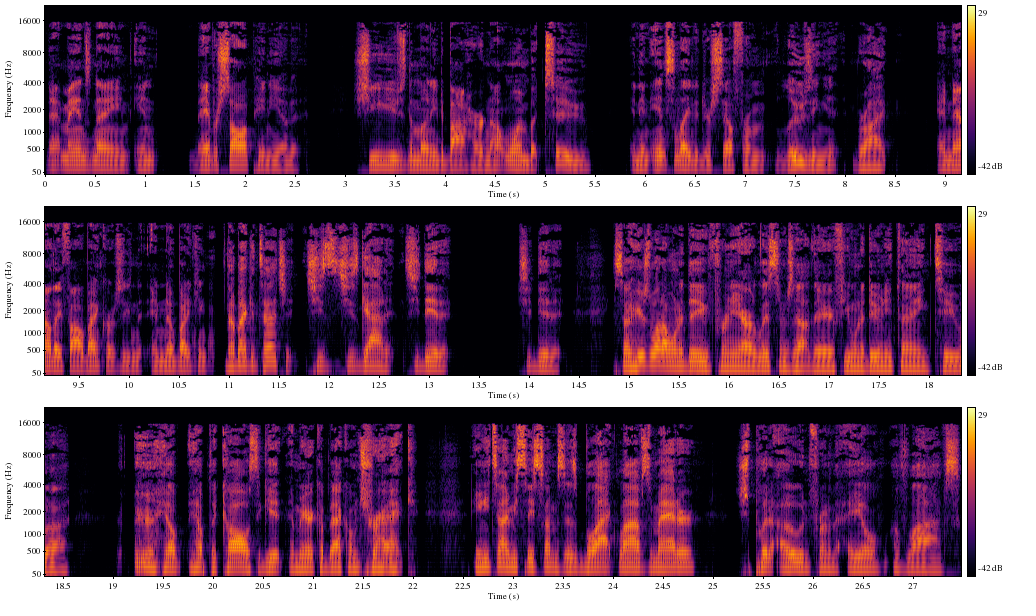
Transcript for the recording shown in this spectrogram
that man's name and never saw a penny of it. She used the money to buy her not one but two, and then insulated herself from losing it. right. And now they file bankruptcy, and- nobody can. Nobody can touch it. She's she's got it. She did it. She did it. So here's what I want to do for any of our listeners out there. If you want to do anything to uh, help help the cause to get America back on track, anytime you see something that says Black Lives Matter, just put an O in front of the L of lives.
